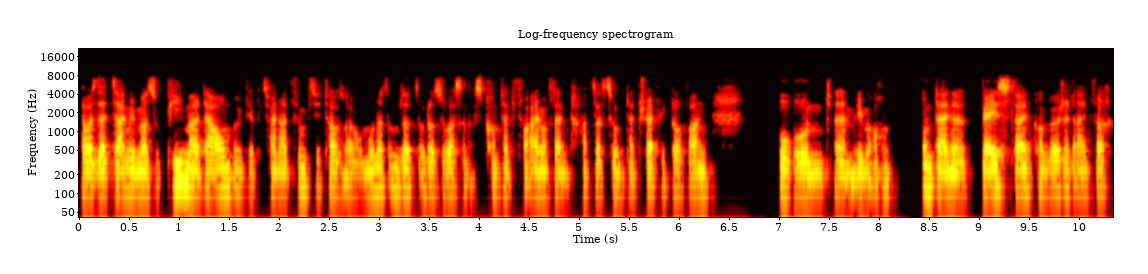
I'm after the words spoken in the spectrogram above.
Aber seit, sagen wir mal so Pi mal Daumen, irgendwie 250.000 Euro Monatsumsatz oder sowas, aber es kommt halt vor allem auf deine Transaktion und dein Traffic drauf an und ähm, eben auch und deine Baseline-Conversion einfach,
